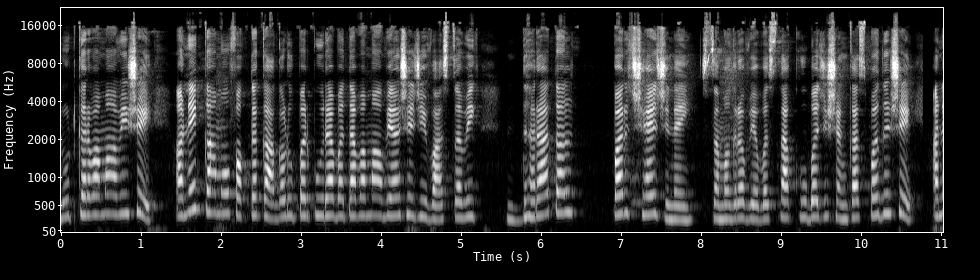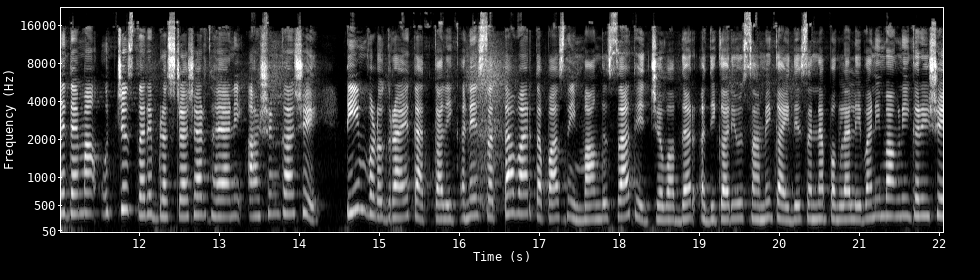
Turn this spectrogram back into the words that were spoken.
લૂંટ કરવામાં આવી છે. અનેક કામો ફક્ત કાગળ ઉપર પૂરા બતાવવામાં આવ્યા છે, જે વાસ્તવિક ધરાતલ પર છે જ નહીં. સમગ્ર વ્યવસ્થા ખૂબ જ શંકાસ્પદ છે અને તેમાં ઉચ્ચ સ્તરે ભ્રષ્ટાચાર થયાની આશંકા છે. ટીમ વડોદરાએ તાત્કાલિક અને સત્તાવાર તપાસની માંગ સાથે જવાબદાર અધિકારીઓ સામે કાયદેસરના પગલાં લેવાની માંગણી કરી છે.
